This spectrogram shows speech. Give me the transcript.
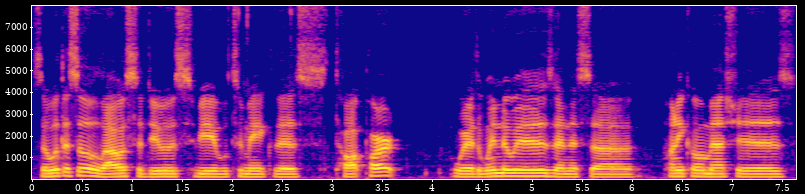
So what this will allow us to do is to be able to make this top part where the window is and this uh, honeycomb mesh is,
